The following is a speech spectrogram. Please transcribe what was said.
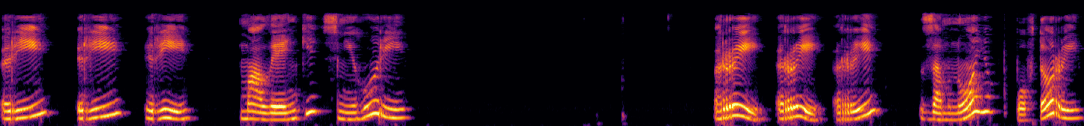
Рі, рі, рі. Маленькі снігурі. Ри, ри, ри, за мною повтори.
